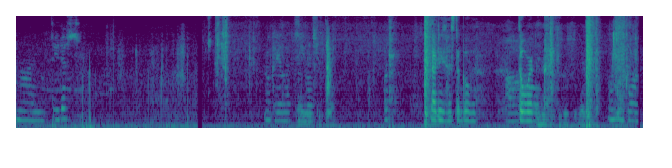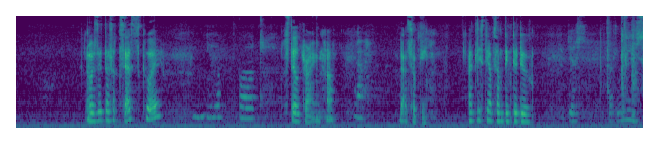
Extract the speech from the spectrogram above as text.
Wait, can I see this? Okay, let's see need what. Daddy has to go Uh, to work. I need to go to work. Oh my god. Was it a success, Koi? Yep, but Still trying, huh? Yeah. That's okay. At least you have something to do. just at least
